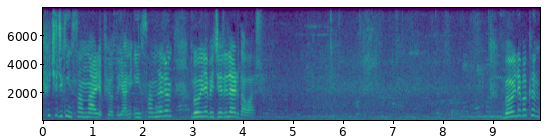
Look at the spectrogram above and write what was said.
küçücük insanlar yapıyordu. Yani insanların böyle becerileri de var. Böyle bakın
